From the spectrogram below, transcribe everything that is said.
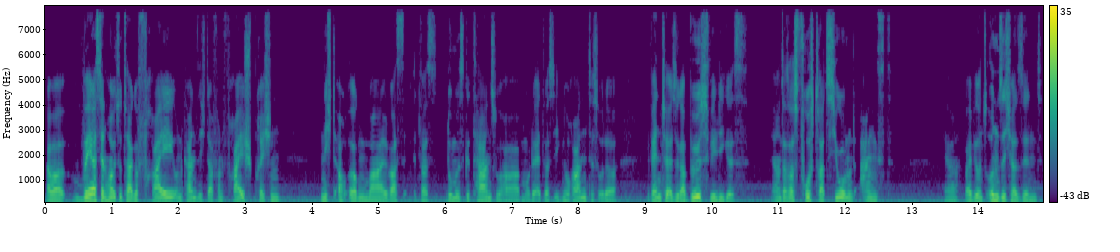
Aber wer ist denn heutzutage frei und kann sich davon freisprechen, nicht auch irgendwann was etwas Dummes getan zu haben oder etwas Ignorantes oder eventuell sogar Böswilliges? Ja, und das aus Frustration und Angst, ja, weil wir uns unsicher sind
